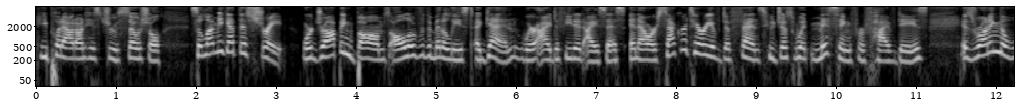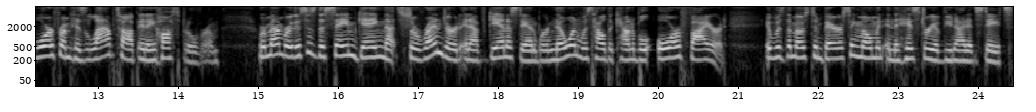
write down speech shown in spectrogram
He put out on his Truth Social. So let me get this straight. We're dropping bombs all over the Middle East again, where I defeated ISIS, and our Secretary of Defense, who just went missing for five days, is running the war from his laptop in a hospital room. Remember, this is the same gang that surrendered in Afghanistan where no one was held accountable or fired. It was the most embarrassing moment in the history of the United States.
